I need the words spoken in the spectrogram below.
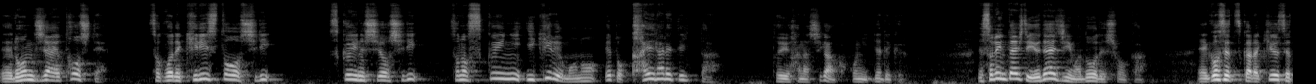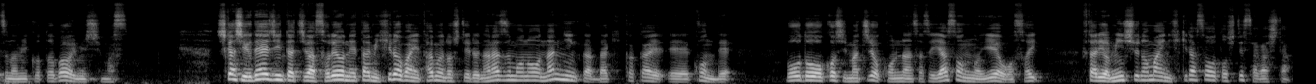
論じ合いを通して、そこでキリストを知り、救い主を知り、その救いに生きるものへと変えられていったという話がここに出てくる。それに対してユダヤ人はどうでしょうか？?5 節から9節の御言葉を読みします。しかしユダヤ人たちはそれを妬み、広場にたむろしているならず者を何人か抱きかかえ、込んで、暴動を起こし町を混乱させ、ヤソンの家を襲い、二人を民衆の前に引き出そうとして探した。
